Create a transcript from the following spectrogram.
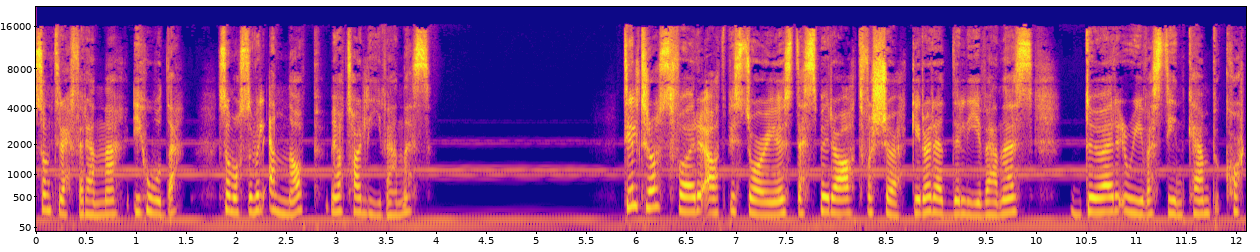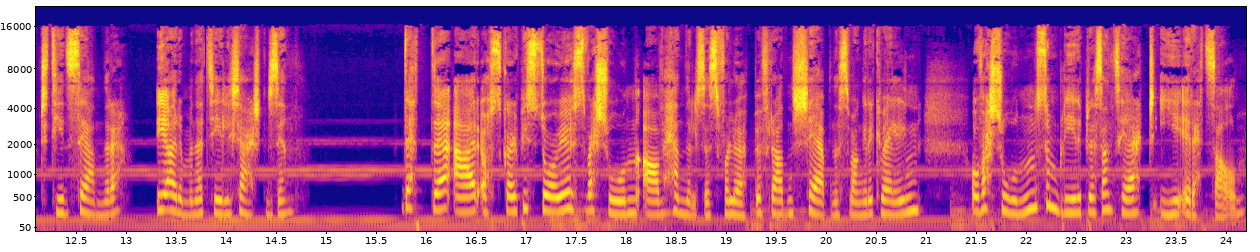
som treffer henne i hodet, som også vil ende opp med å ta livet hennes. Til tross for at Pistorius desperat forsøker å redde livet hennes, dør Riva Steenkamp kort tid senere, i armene til kjæresten sin. Dette er Oscar Pistorius' versjon av hendelsesforløpet fra den skjebnesvangre kvelden, og versjonen som blir presentert i rettssalen.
